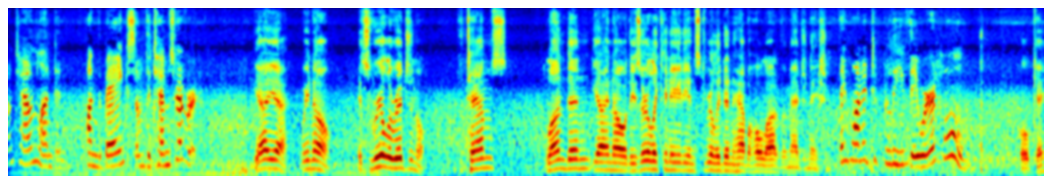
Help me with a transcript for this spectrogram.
Downtown London, on the banks of the Thames River. Yeah, yeah, we know. It's real original. The Thames, London, yeah, I know. These early Canadians really didn't have a whole lot of imagination. They wanted to believe they were at home. Okay.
